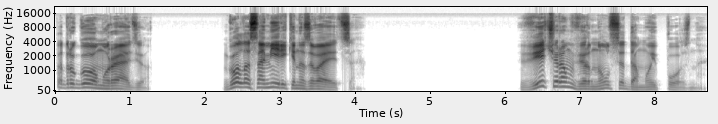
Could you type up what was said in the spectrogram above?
По другому радио. «Голос Америки» называется. Вечером вернулся домой поздно.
